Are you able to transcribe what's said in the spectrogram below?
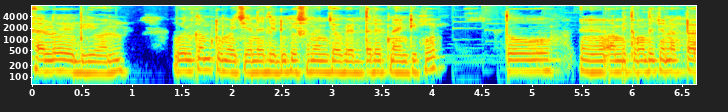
Hello everyone welcome to my channel education and job at the rate ninety four তো আমি তোমাদের জন্য একটা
